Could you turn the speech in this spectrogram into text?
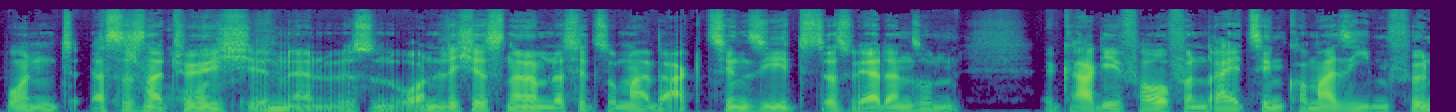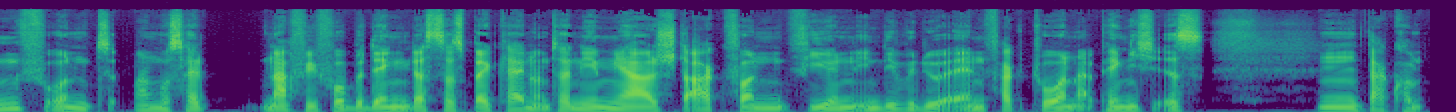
Und das, das ist natürlich ein, ist ein ordentliches, ne, wenn man das jetzt so mal bei Aktien sieht, das wäre dann so ein KGV von 13,75 und man muss halt nach wie vor bedenken, dass das bei kleinen Unternehmen ja stark von vielen individuellen Faktoren abhängig ist. Hm, da kommt,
